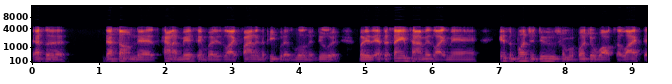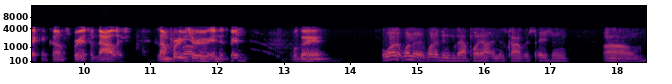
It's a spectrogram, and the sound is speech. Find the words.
that's a that's something that's kind of missing, but it's like finding the people that's willing to do it. But it, at the same time, it's like man, it's a bunch of dudes from a bunch of walks of life that can come spread some knowledge. Because I'm pretty well, sure in especially well, go ahead. One one of the, one of the things we got to point out in this conversation, um,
